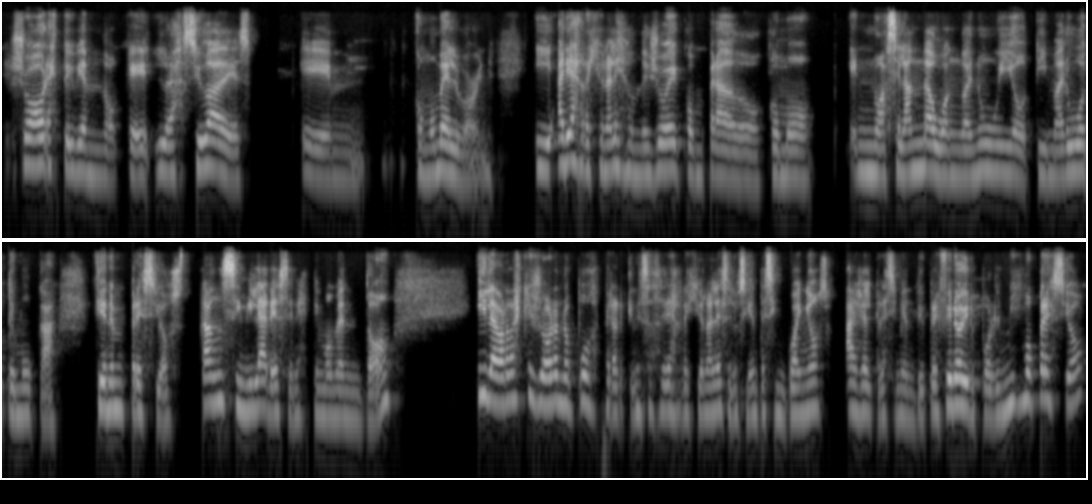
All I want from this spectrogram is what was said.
yo ahora estoy viendo que las ciudades em, como Melbourne y áreas regionales donde yo he comprado, como en Nueva Zelanda, Wanganui o Timaru o Temuca tienen precios tan similares en este momento. Y la verdad es que yo ahora no puedo esperar que en esas áreas regionales en los siguientes cinco años haya el crecimiento y prefiero ir por el mismo precio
